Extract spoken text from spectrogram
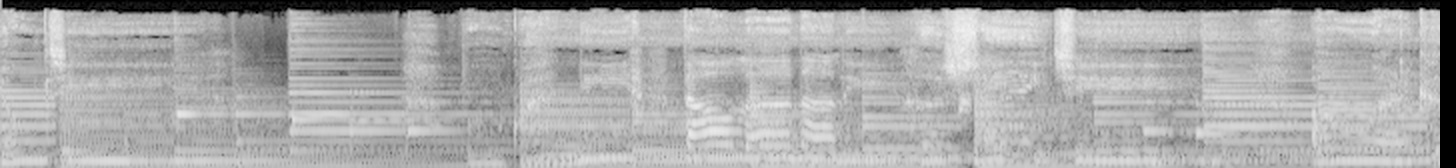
勇气。不管你到了哪里和谁一起，偶尔可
